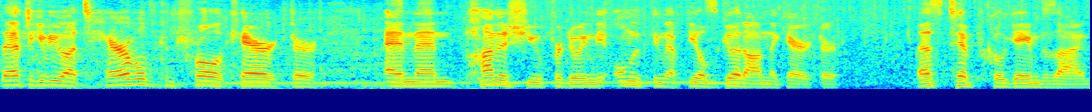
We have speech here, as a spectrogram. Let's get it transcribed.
They have to give you a terrible control character and then punish you for doing the only thing that feels good on the character. That's typical game design.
